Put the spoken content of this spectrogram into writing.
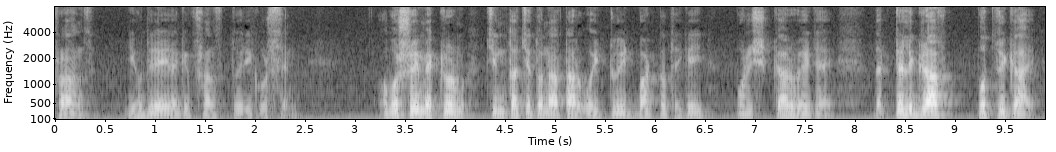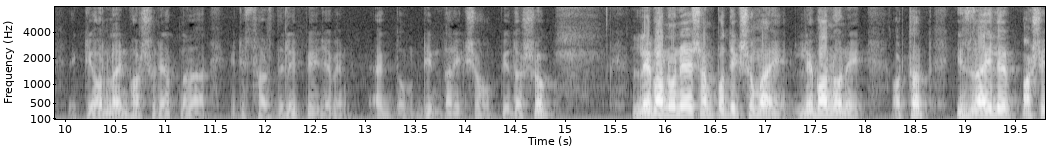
France. ইহুদিরাই নাকি ফ্রান্স তৈরি করছেন। অবশ্যই ম্যাক্রোর চিন্তা চেতনা তার ওই টুইট বার্তা থেকেই পরিষ্কার হয়ে যায়। দ্য টেলিগ্রাফ পত্রিকায় একটি অনলাইন ভার্সনে আপনারা এটি সার্চ দিলেই পেয়ে যাবেন। একদম দিন তারিখ সহ। প্রিয় দর্শক, লেবাননে সাম্প্রতিক সময়ে, লেবাননে, অর্থাৎ ইসরায়েলের পাশে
